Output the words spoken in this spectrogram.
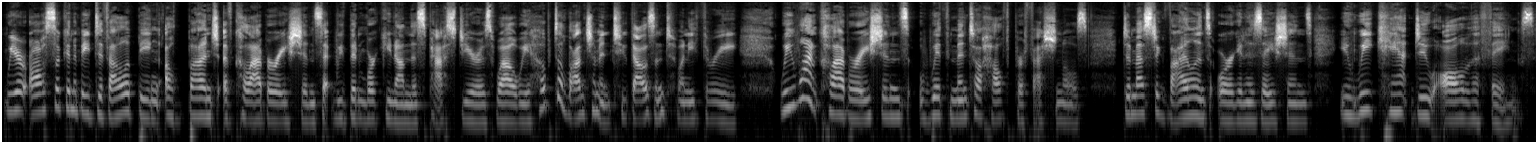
We are also going to be developing a bunch of collaborations that we've been working on this past year as well. We hope to launch them in 2023. We want collaborations with mental health professionals, domestic violence organizations. You know, we can't do all the things,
